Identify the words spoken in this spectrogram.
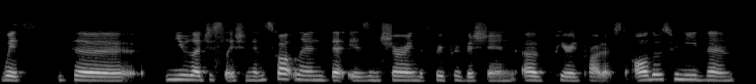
with the new legislation in Scotland that is ensuring the free provision of period products to all those who need them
